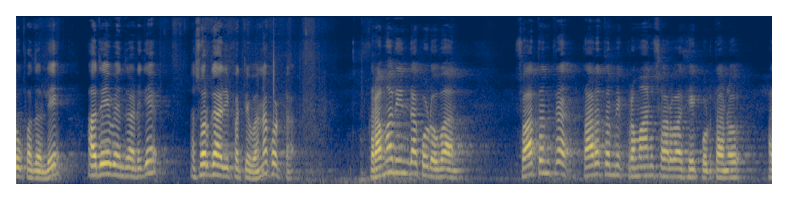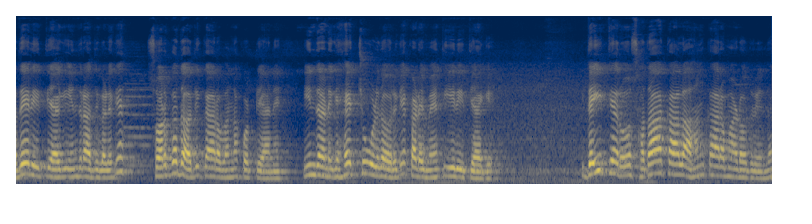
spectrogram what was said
ರೂಪದಲ್ಲಿ ಆ ದೇವೇಂದ್ರನಿಗೆ ಸ್ವರ್ಗಾಧಿಪತ್ಯವನ್ನು ಕೊಟ್ಟ. ಕ್ರಮದಿಂದ ಕೊಡುವ ಸ್ವಾತಂತ್ರ್ಯ ತಾರತಮ್ಯ ಕ್ರಮಾನುಸಾರವಾಗಿ ಹೇಗೆ ಕೊಡ್ತಾನೋ ಅದೇ ರೀತಿಯಾಗಿ ಇಂದ್ರಾದಿಗಳಿಗೆ ಸ್ವರ್ಗದ ಅಧಿಕಾರವನ್ನು ಕೊಟ್ಟಿಯಾನೆ ಇಂದ್ರನಿಗೆ ಹೆಚ್ಚು ಉಳಿದವರಿಗೆ ಕಡಿಮೆ ಅಂತ ಈ ರೀತಿಯಾಗಿ. ದೈತ್ಯರು ಸದಾಕಾಲ ಅಹಂಕಾರ ಮಾಡೋದರಿಂದ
